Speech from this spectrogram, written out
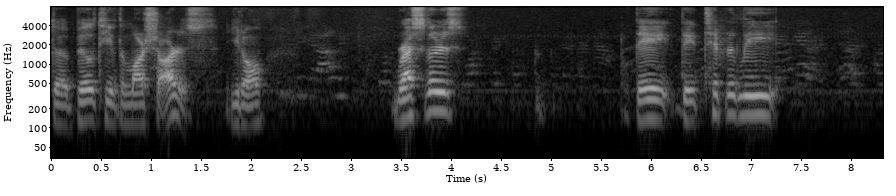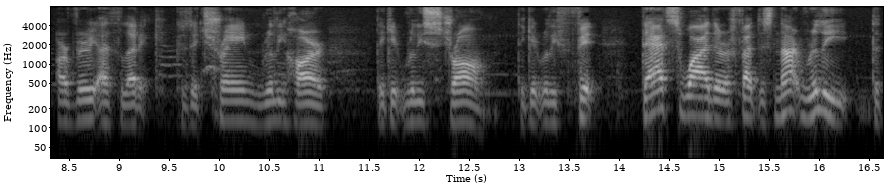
the ability of the martial artists, you know. Wrestlers, they they typically are very athletic because they train really hard. They get really strong. They get really fit. That's why their effect is not really the,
